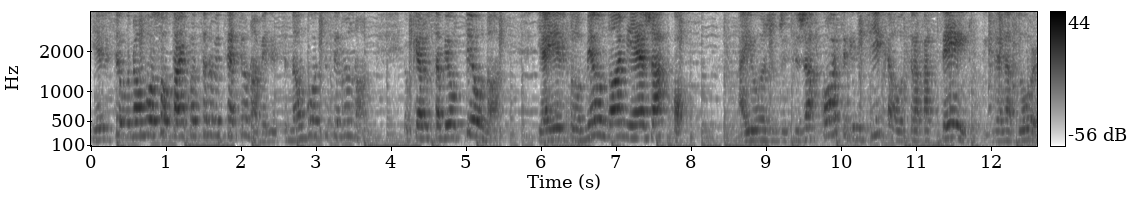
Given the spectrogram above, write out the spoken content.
E ele disse: Eu não vou soltar enquanto você não me disser teu nome. Ele disse: Não vou dizer meu nome. Eu quero saber o teu nome. E aí ele falou: Meu nome é Jacó. Aí o anjo disse: Jacó significa o trapaceiro, enganador.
